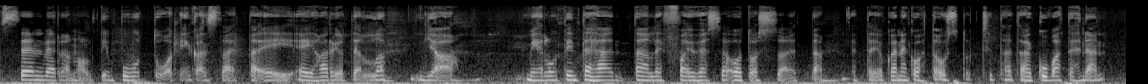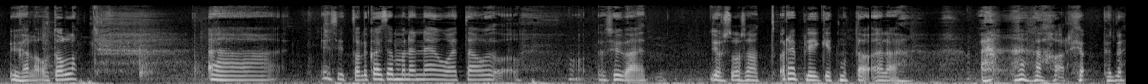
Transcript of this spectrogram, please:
sen verran oltiin puhuttuakin kanssa, että ei, ei harjoitella ja mieluutin tehdä tämä leffa yhdessä otossa, että, että jokainen kohtaus sitä, tai kuva tehdään yhdellä otolla. Ää, ja sitten oli kai semmoinen neuvo, että on, hyvä, että jos osaat repliikit, mutta älä, älä harjoittele.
